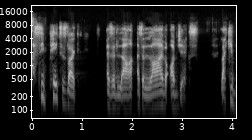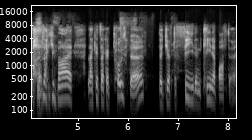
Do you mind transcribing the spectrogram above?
I see pets as like as a li- as a live objects. Like you buy like you buy like it's like a toaster that you have to feed and clean up after.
